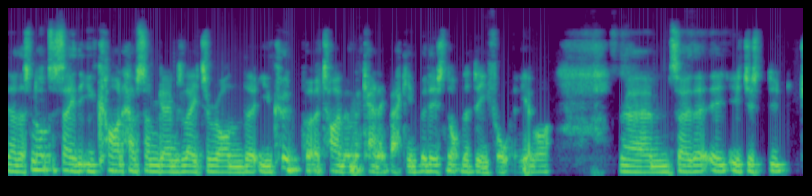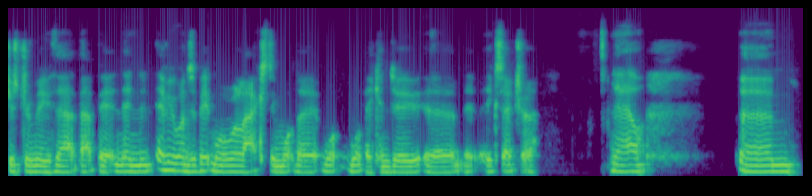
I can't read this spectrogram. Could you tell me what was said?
Now that's not to say that you can't have some games later on that you could put a timer mechanic back in, but it's not the default anymore. Um, so that it, you just you just remove that that bit, and then everyone's a bit more relaxed in what they what, what they can do, um, etc. Now, um,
